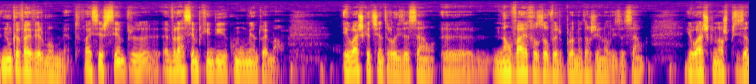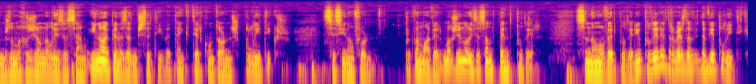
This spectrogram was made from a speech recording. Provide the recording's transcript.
nunca vai haver um bom momento. Vai ser sempre, haverá sempre quem diga que o momento é mau. Eu acho que a descentralização não vai resolver o problema da regionalização. Eu acho que nós precisamos de uma regionalização, e não é apenas administrativa, tem que ter contornos políticos. Se assim não for, porque vamos lá ver, uma regionalização depende de poder. Se não houver poder. E o poder é através da, da via política.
